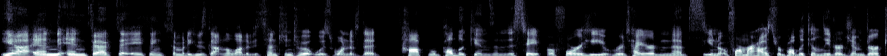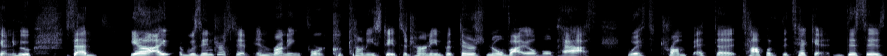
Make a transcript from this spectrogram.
Yeah, and in fact, I think somebody who's gotten a lot of attention to it was one of the top Republicans in the state before he retired, and that's you know former House Republican leader Jim Durkin, who said, "Yeah, I was interested in running for Cook County State's Attorney, but there's no viable path with Trump at the top of the ticket. This is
